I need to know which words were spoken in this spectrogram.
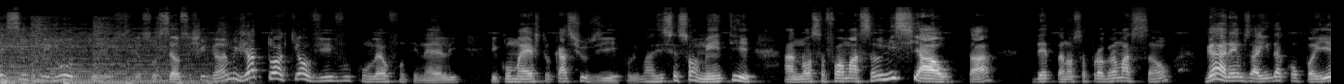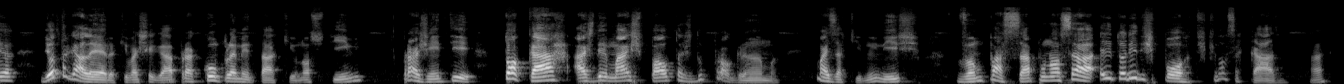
45 minutos. Eu sou Celso Shigami, já estou aqui ao vivo com Léo Fontinelli e com o maestro Cássio Zirpoli, mas isso é somente a nossa formação inicial, tá? Dentro da nossa programação, ganharemos ainda a companhia de outra galera que vai chegar para complementar aqui o nosso time, para a gente tocar as demais pautas do programa. Mas aqui no início, vamos passar para nossa editoria de esportes, nossa casa, tá?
